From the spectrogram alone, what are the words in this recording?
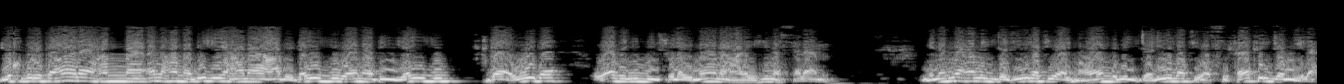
يخبر تعالى عما أنعم به على عبديه ونبييه داود وابنه سليمان عليهما السلام. من النعم الجزيلة والمواهب الجليلة والصفات الجميلة.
